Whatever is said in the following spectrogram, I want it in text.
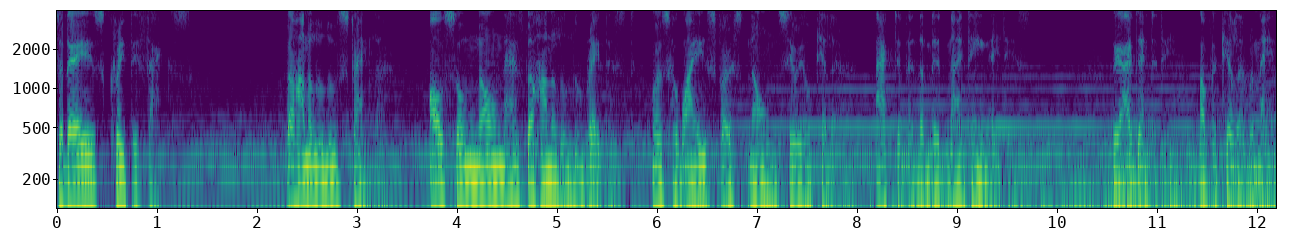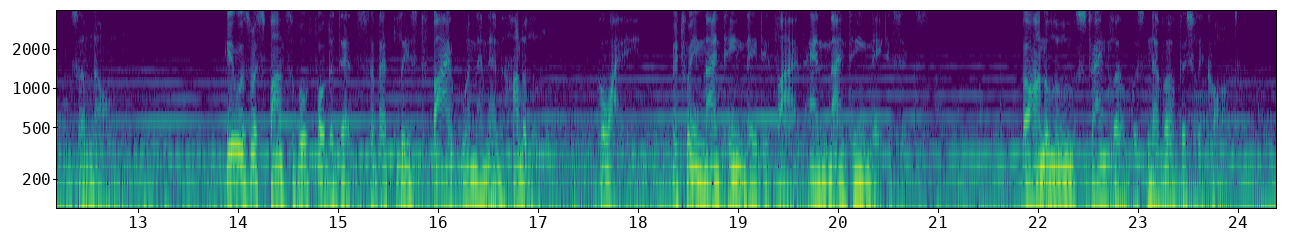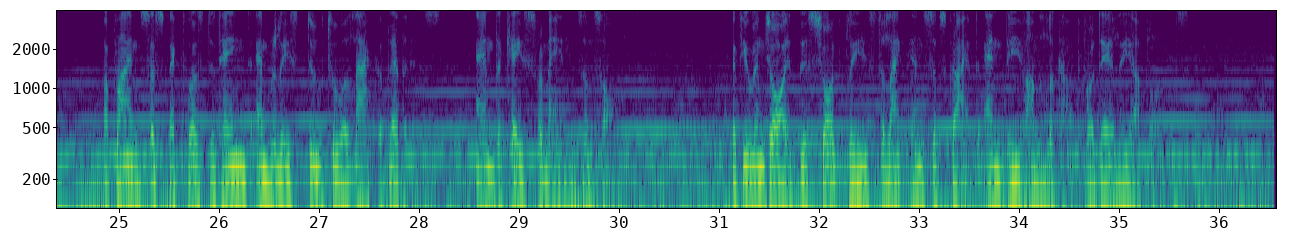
Today's Creepy Facts. The Honolulu Strangler, also known as the Honolulu Rapist, was Hawaii's first known serial killer, active in the mid-1980s. The identity of the killer remains unknown. He was responsible for the deaths of at least five women in Honolulu, Hawaii, between 1985 and 1986. The Honolulu Strangler was never officially caught. A prime suspect was detained and released due to a lack of evidence, and the case remains unsolved. If you enjoyed this short, please to like and subscribe and be on the lookout for daily uploads.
